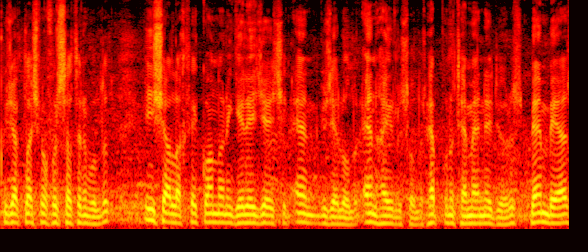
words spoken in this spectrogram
Kucaklaşma fırsatını bulduk. İnşallah Tekvando'nun geleceği için en güzel olur, en hayırlısı olur. Hep bunu temenni ediyoruz. Bembeyaz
